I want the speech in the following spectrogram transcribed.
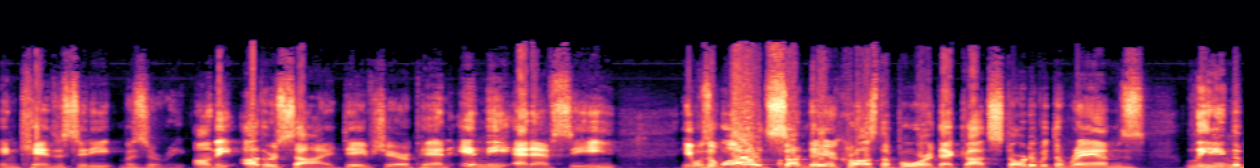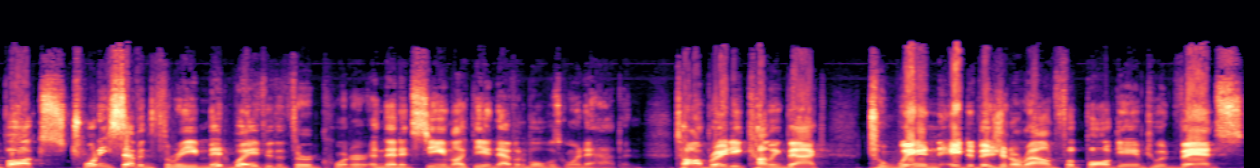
in Kansas City, Missouri. On the other side, Dave Sharapan, in the NFC, it was a wild Sunday across the board that got started with the Rams leading the Bucs 27-3 midway through the third quarter, and then it seemed like the inevitable was going to happen. Tom Brady coming back to win a divisional round football game to advance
